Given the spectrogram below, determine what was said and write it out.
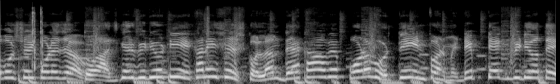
অবশ্যই করে যাও। তো আজকের ভিডিওটি এখানেই শেষ করলাম। দেখা হবে পরবর্তী ইনফরমেটিভ টেক ভিডিওতে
